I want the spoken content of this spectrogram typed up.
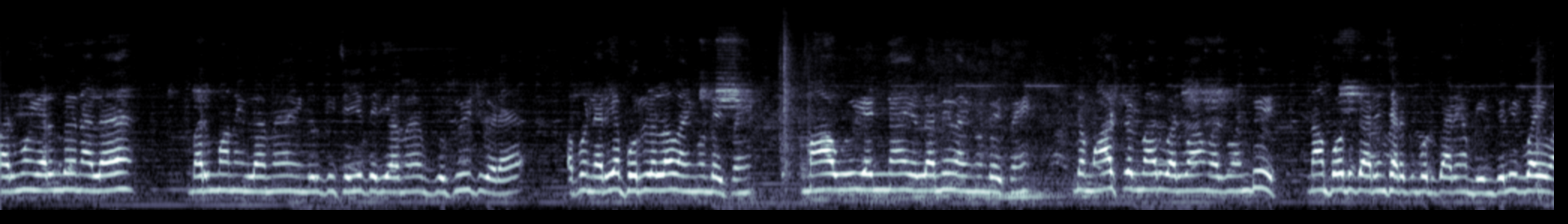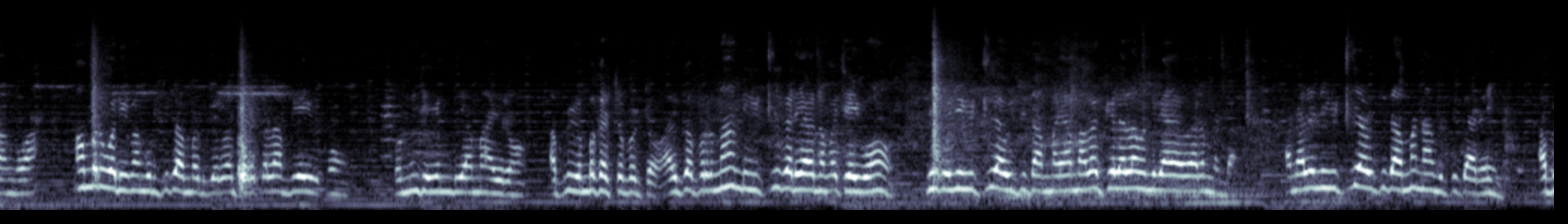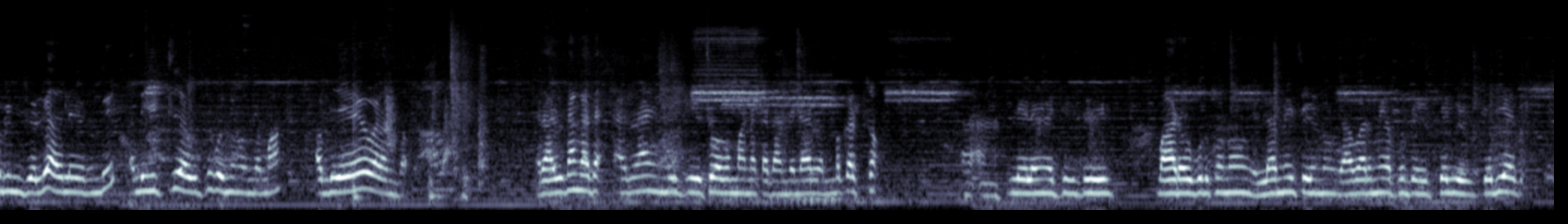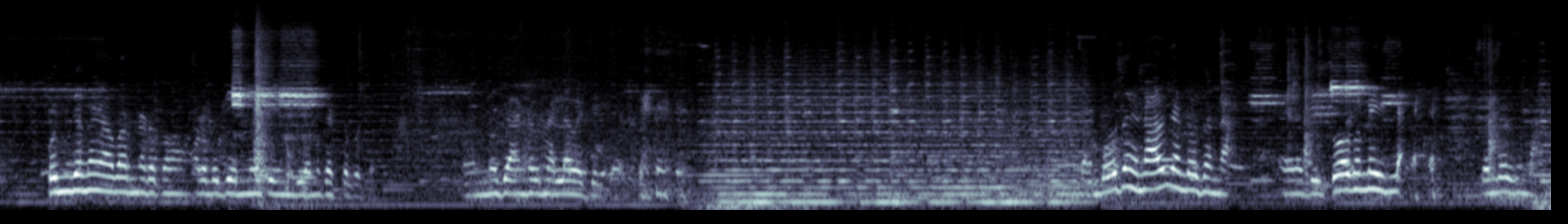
மருமம் இறந்ததுனால வருமானம் இல்லாமல் எங்களுக்கு செய்ய தெரியாமல் ஸ்வீட்டு கடை. அப்போ நிறையா பொருளெல்லாம் வாங்கி கொண்டு வைப்பேன். மாவு எண்ணெய் எல்லாமே வாங்கி கொண்டு வைப்பேன். இந்த மாஸ்டர் மாதிரி வருவான் வரு வந்து நான் போட்டு தரேன் சரக்கு போட்டு தரேன் அப்படின்னு சொல்லி ரூபாயை வாங்குவான். ஐம்பது ரூபாய் குடிச்சிட்டு ஐம்பது ரூபா சரக்கெல்லாம் அப்படியே இருக்கும். ஒன்றும் செய்ய முடியாமல் ஆயிரும். அப்படி ரொம்ப கஷ்டப்பட்டோம். அதுக்கப்புறம் தான் இந்த இட்லி கடையாக நம்ம செய்வோம். நீ கொஞ்சம் இட்லி அவிச்சு தாம்மா. என் மக கீழெல்லாம் வந்து வே வர மாட்டான் அதனால் நீ இட்லி அவிச்சு நான் விற்று அப்படின்னு சொல்லி அதில் இருந்து அந்த இட்லி அவிச்சு கொஞ்சம் கொஞ்சமாக அப்படியே வளர்ந்தோம். வேறு அதுதான் கதை. அதுதான் எங்களுக்கு சோகமான கதை. அந்த நேரம் ரொம்ப கஷ்டம். பிள்ளைகளையும் வச்சுக்கிட்டு வாடகை கொடுக்கணும் எல்லாமே செய்யணும். வியாபாரமே அப்போ தெரிய தெரியாது தெரியாது. கொஞ்சம் தான் வியாபாரம் நடக்கும். அதை பற்றி ஒன்றுமே செய்ய முடியாமல் கஷ்டப்பட்டோம். இன்னைக்கு ஆண்டவர் நல்லா வச்சுருக்காரு. சந்தோஷம் என்னாலும் சந்தோஷம்தான். எனக்கு சோகமே இல்லை. சந்தோஷம்தான்.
